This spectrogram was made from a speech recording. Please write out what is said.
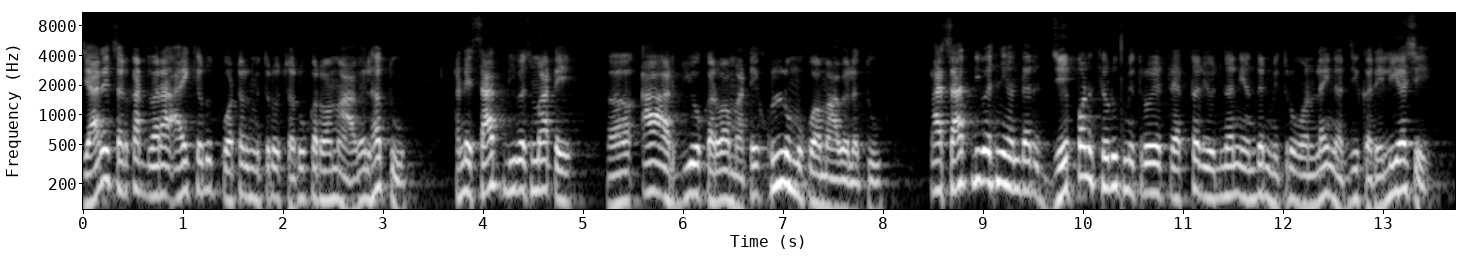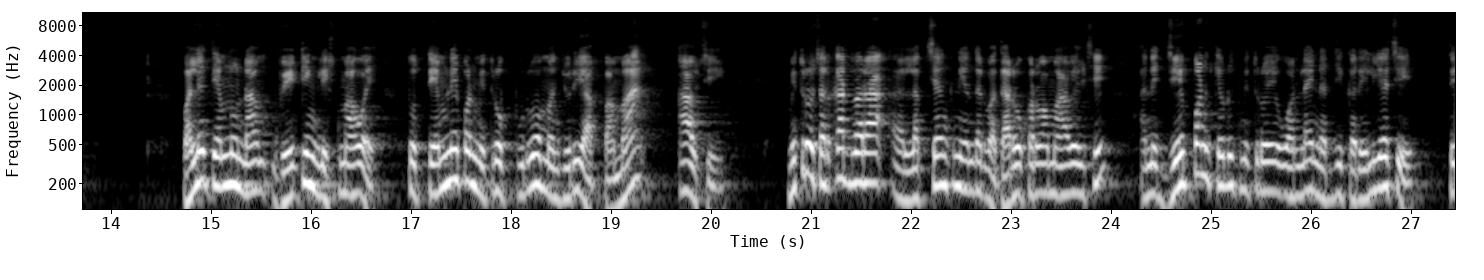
જ્યારે સરકાર દ્વારા આઈ ખેડૂત પોર્ટલ મિત્રો શરૂ કરવામાં આવેલ હતું અને સાત દિવસ માટે આ અરજીઓ કરવા માટે ખુલ્લું મૂકવામાં આવેલ હતું આ સાત દિવસની અંદર જે પણ ખેડૂત મિત્રોએ ટ્રેક્ટર યોજનાની અંદર મિત્રો ઓનલાઈન અરજી કરેલી હશે, ભલે તેમનું નામ વેઇટિંગ લિસ્ટમાં હોય, તો તેમને પણ મિત્રો પૂર્વ મંજૂરી આપવામાં આવશે. મિત્રો, સરકાર દ્વારા લક્ષ્યાંકની અંદર વધારો કરવામાં આવેલ છે અને જે પણ ખેડૂત મિત્રોએ ઓનલાઈન અરજી કરેલી હશે, તે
